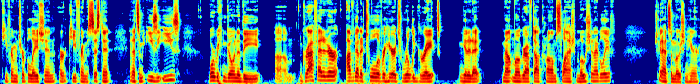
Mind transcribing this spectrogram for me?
keyframe interpolation or keyframe assistant and add some easy ease. Or we can go into the um, graph editor. I've got a tool over here. It's really great. Get it at mtmograph.com slash motion, I believe. I'm just gonna add some motion here.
